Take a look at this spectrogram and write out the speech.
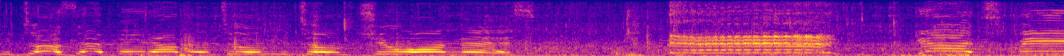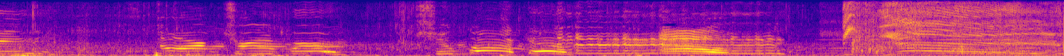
You toss that bait out there to him. You tell him, chew on this. Godspeed, Stormtrooper, Chewbacca. Out. Yeah!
